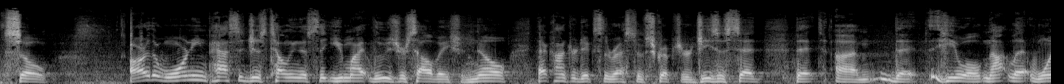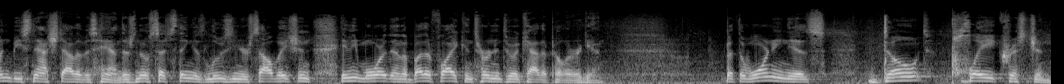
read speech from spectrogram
So, are the warning passages telling us that you might lose your salvation? No, that contradicts the rest of Scripture. Jesus said that, um, that He will not let one be snatched out of His hand. There's no such thing as losing your salvation any more than a butterfly can turn into a caterpillar again. But the warning is don't play Christian.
